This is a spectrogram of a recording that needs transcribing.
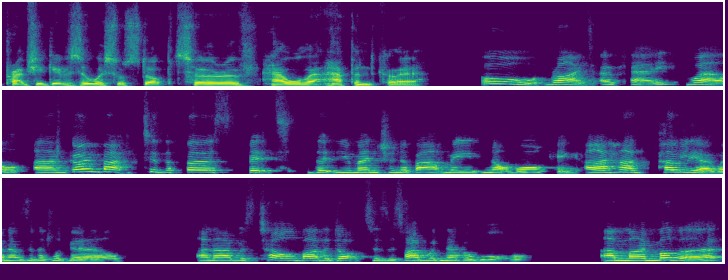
perhaps you give us a whistle stop tour of how all that happened, Claire. Oh, right. Okay. Well, um, going back to the first bit that you mentioned about me not walking, I had polio when I was a little girl and I was told by the doctors that I would never walk. And my mother,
